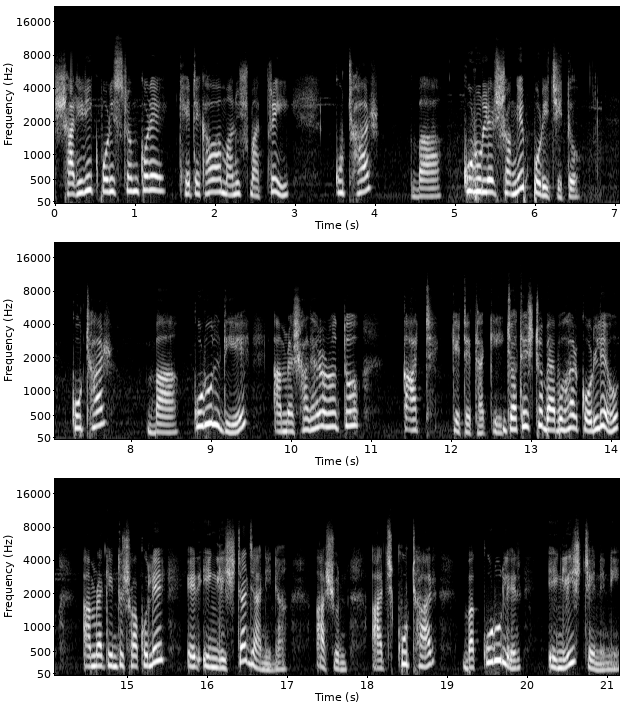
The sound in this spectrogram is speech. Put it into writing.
শারীরিক পরিশ্রম করে খেটে খাওয়া মানুষ মাত্রেই কুঠার বা কুড়ুলের সঙ্গে পরিচিত। কুঠার বা কুড়ুল দিয়ে আমরা সাধারণত কাঠ কেটে থাকি। যথেষ্ট ব্যবহার করলেও আমরা কিন্তু সকলে এর ইংলিশটা জানি না। আসুন, আজ কুঠার বা কুড়ুলের ইংলিশ জেনে নিই।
